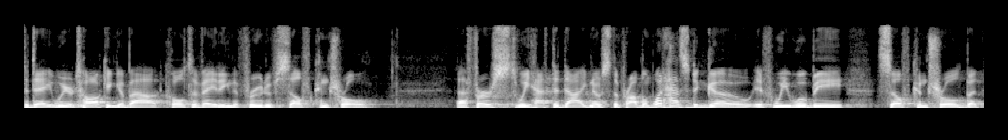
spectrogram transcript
Today we are talking about cultivating the fruit of self control. Uh, first, we have to diagnose the problem. What has to go if we will be self controlled? But,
